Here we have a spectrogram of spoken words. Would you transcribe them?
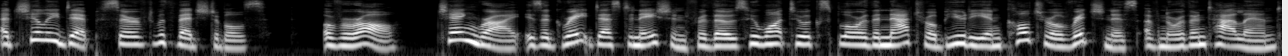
a chili dip served with vegetables. Overall, Chiang Rai is a great destination for those who want to explore the natural beauty and cultural richness of northern Thailand.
